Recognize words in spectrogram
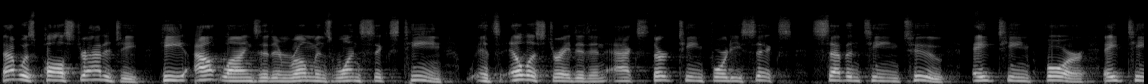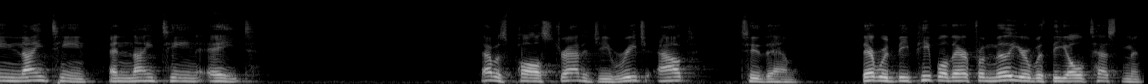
That was Paul's strategy. He outlines it in Romans 1:16. It's illustrated in Acts 13:46, 17:2, 18:4, 18:19, and 19:8. That was Paul's strategy. Reach out to them. There would be people there familiar with the Old Testament.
